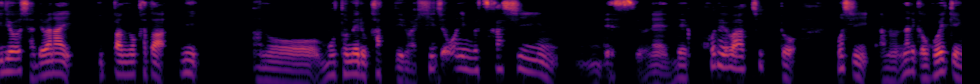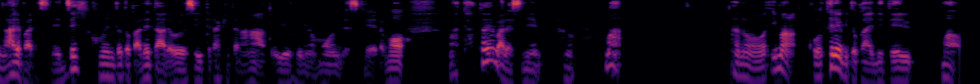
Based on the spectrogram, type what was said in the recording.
の医療者ではない一般の方に、あの、求めるかっていうのは非常に難しいんですよね。で、これはちょっと、もし、あの、何かご意見があればですね、ぜひコメントとかレターでお寄せいただけたらなというふうに思うんですけれども、まあ、例えばですね、あの、まあ、あの、今、こう、テレビとかに出ている、まあ、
